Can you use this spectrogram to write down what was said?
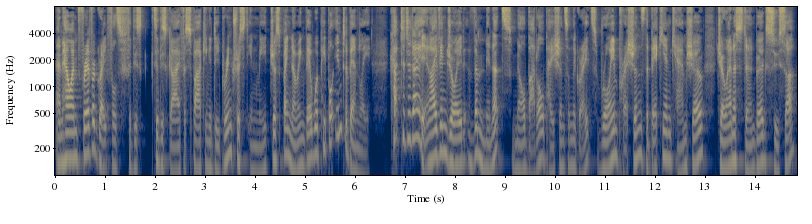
and how I'm forever grateful for this to this guy for sparking a deeper interest in me just by knowing there were people into Ben Lee. Cut to today, and I've enjoyed The Minutes, Mel Buttle, Patience and the Greats, Raw Impressions, The Becky and Cam Show, Joanna Sternberg, Sousa.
